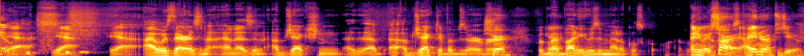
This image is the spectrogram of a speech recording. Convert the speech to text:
you. Yeah, yeah, yeah. I was there as an and as an objection, uh, uh, objective observer Sure. with my buddy who's in medical school. anyway, sorry, I interrupted you.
